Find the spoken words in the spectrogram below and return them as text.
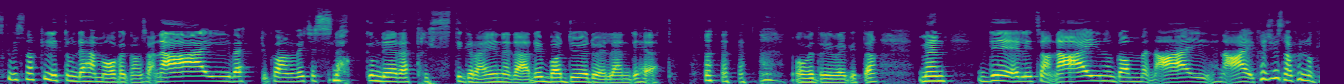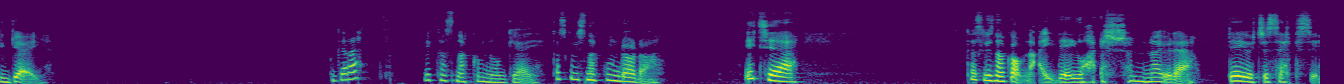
skal vi snakke litt om det her med overgangsalderen. Nei, vet du hva, nå vil jeg ikke snakke om det der triste greiene der. Det er jo bare død og elendighet. overdriver jeg litt, da. Men det er litt sånn Nei, noe gammel Nei, nei. Kan ikke vi snakke om noe gøy? Greit, vi kan snakke om noe gøy. Hva skal vi snakke om da, da? Ikke Hva skal vi snakke om? Nei, det er jo Jeg skjønner jo det. Det er jo ikke sexy.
